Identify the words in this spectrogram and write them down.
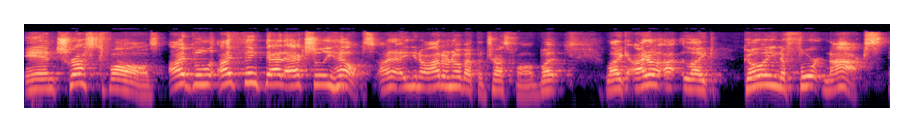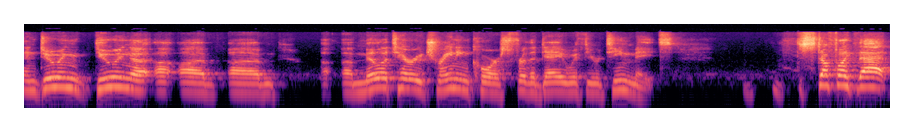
and trust falls. I be- I think that actually helps. I you know I don't know about the trust fall, but like I don't I, like going to Fort Knox and doing doing a a, a um, a, a military training course for the day with your teammates. Stuff like that,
